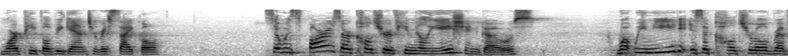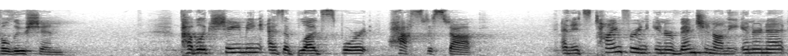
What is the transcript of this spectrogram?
more people began to recycle. So, as far as our culture of humiliation goes, what we need is a cultural revolution Public shaming as a blood sport has to stop. And it's time for an intervention on the internet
